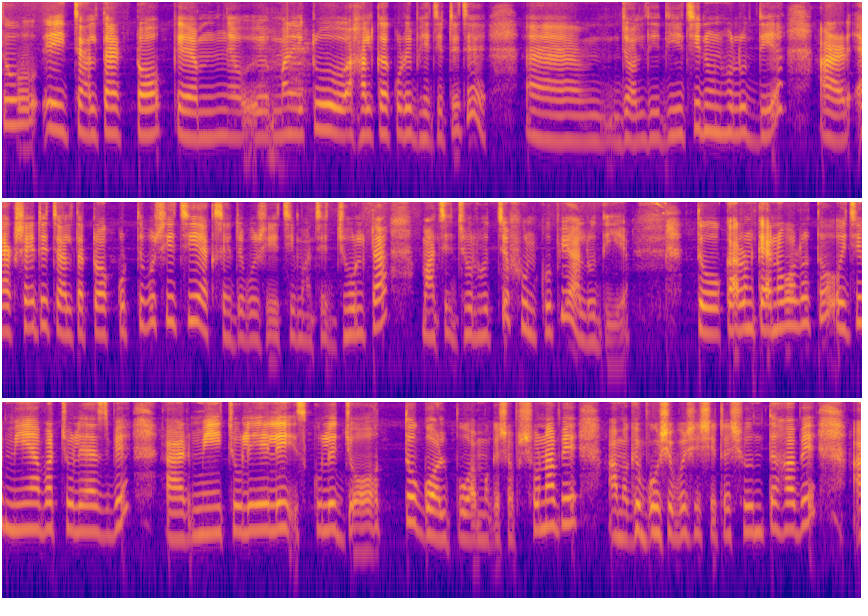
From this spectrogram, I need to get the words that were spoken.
তো এই চালতার টক মানে একটু হালকা করে ভেজে টেজে জল দিয়ে দিয়েছি, নুন, হলুদ দিয়ে। আর এক সাইডে চালতার টক করতে বসিয়েছি, এক সাইডে বসিয়েছি মাছের ঝোলটা। মাছের ঝোল হচ্ছে ফুলকপি, আলু দিয়ে। তো কারণ কেন বলো তো? ওই যে মেয়ে আবার চলে আসবে আর মেয়ে চলে এলে স্কুলে যত গল্প আমাকে সব শোনাবে, আমাকে বসে বসে সেটা শুনতে হবে।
